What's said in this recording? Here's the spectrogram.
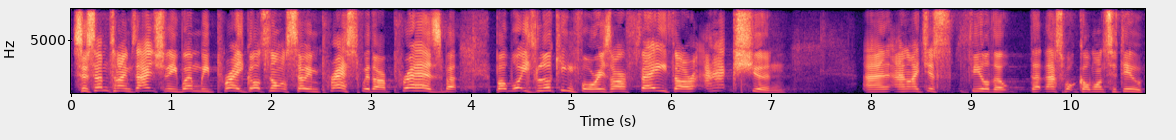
So sometimes, actually, when we pray, God's not so impressed with our prayers, but, but what He's looking for is our faith, our action. And, and I just feel that, that that's what God wants to do.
